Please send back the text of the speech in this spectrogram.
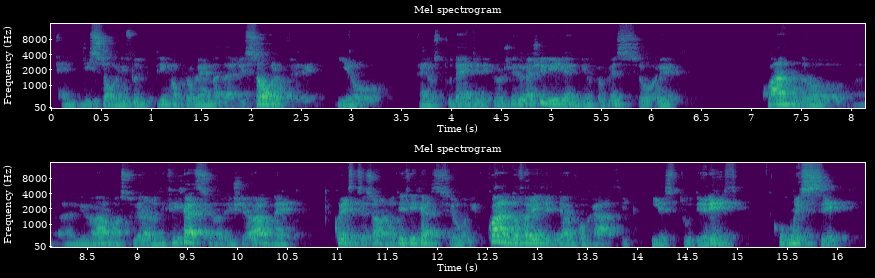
è di solito il primo problema da risolvere. Io ero studente di procedura civile e il mio professore, quando arrivavamo a studiare la notificazione, diceva, vabbè, queste sono notificazioni, quando farete gli avvocati le studierete, come se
